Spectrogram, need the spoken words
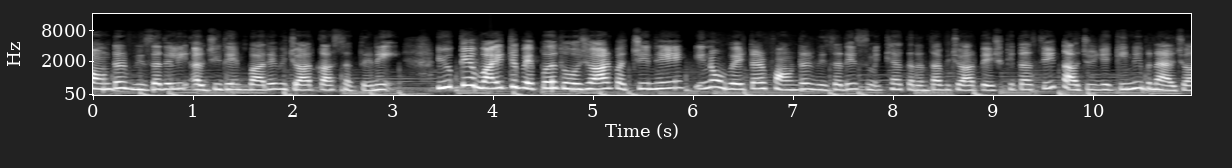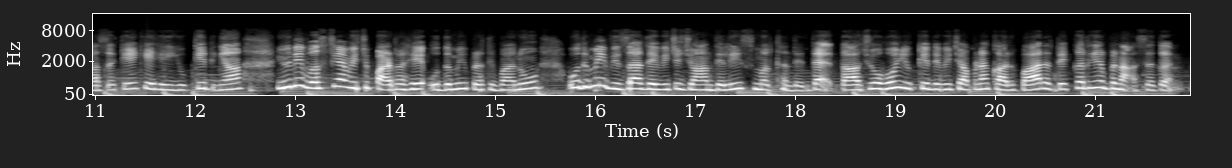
ਫਾਊਂਡਰ ਵੀਜ਼ਾ ਦੇ ਲਈ ਅਰਜ਼ੀ ਦੇਣ ਬਾਰੇ ਵਿਚਾਰ ਕਰ ਸਕਦੇ ਨੇ। ਯੂਕੇ ਵਾਈਟ ਪੇਪਰ 2025 ਨੇ ਇਨੋਵੇਟਰ ਫਾਊਂਡਰ ਵੀਜ਼ਾ ਦੀ ਸਮੀਖਿਆ ਕਰਨ ਦਾ ਵਿਚਾਰ ਪੇਸ਼ ਕੀਤਾ ਸੀ ਤਾਂ ਜੋ ਯਕੀਨੀ ਬਣਾਇਆ ਜਾ ਸਕੇ ਕਿ ਇਹ ਯੂਕੇ ਦੀਆਂ ਯੂਨੀਵਰਸਿਟੀਆਂ ਵਿੱਚ ਪੜ ਰਹੇ ਉਦਮੀ ਪ੍ਰਤਿਭਾ ਨੂੰ ਉਦਮੀ ਵੀਜ਼ਾ ਦੇ ਵਿੱਚ ਜਾਣ ਦੇ ਲਈ ਸਮਰਥਨ ਦਿੰਦਾ ਹੈ ਤਾਂ ਜੋ ਉਹ ਯੂਕੇ ਦੇ ਵਿੱਚ ਆਪਣਾ ਕਾਰੋਬਾਰ ਅਤੇ ਕਰੀਅਰ ਬਣਾ ਸਕਣ।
